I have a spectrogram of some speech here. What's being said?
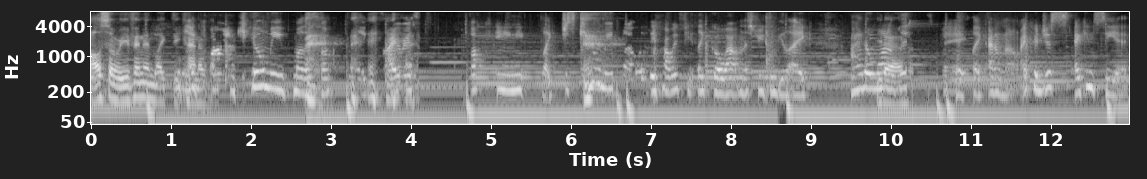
also even in like the like, kind of kill me motherfucker like virus fucking like just kill me like, they probably feel like go out in the streets and be like i don't want to yeah. live like I don't know. I could just I can see it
